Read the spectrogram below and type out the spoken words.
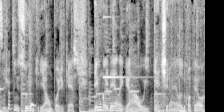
Você já pensou em criar um podcast? Tem uma ideia legal e quer tirar ela do papel?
